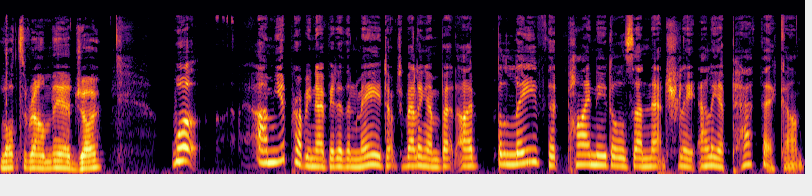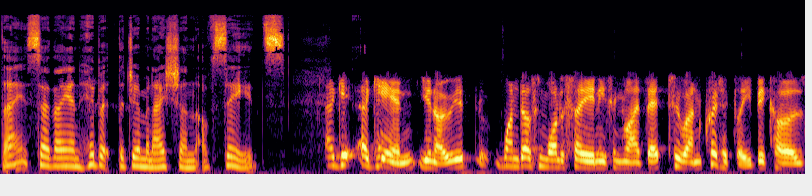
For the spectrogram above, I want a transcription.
Lots around there, Jo. Well, um, you'd probably know better than me, Dr. Bellingham, but I believe that pine needles are naturally allelopathic, aren't they? So they inhibit the germination of seeds. Again, you know, it, one doesn't want to say anything like that too uncritically because,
